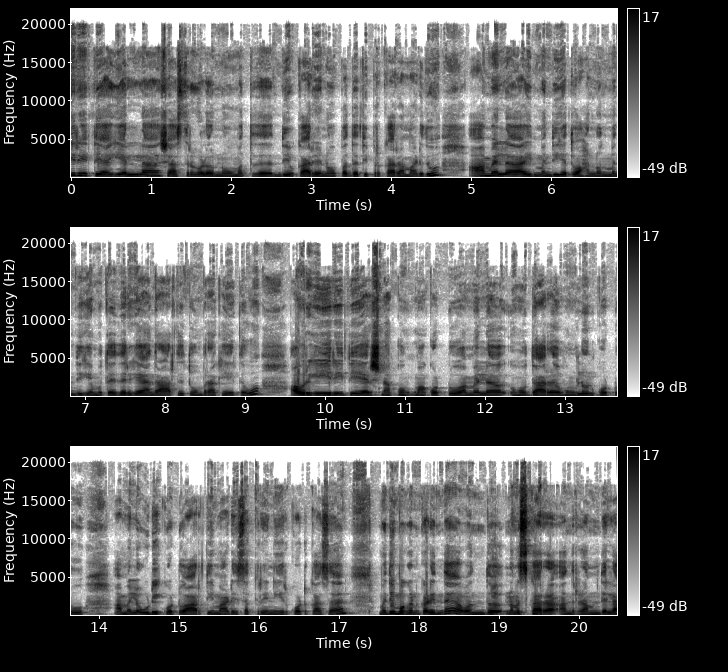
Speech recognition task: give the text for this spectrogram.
ಈ ರೀತಿಯಾಗಿ ಎಲ್ಲ ಶಾಸ್ತ್ರಗಳನ್ನು ಮತ್ತು ದೇವ ಕಾರ್ಯನೂ ಪದ್ಧತಿ ಪ್ರಕಾರ ಮಾಡಿದ್ದು ಆಮೇಲೆ ಐದು ಮಂದಿಗೆ ಅಥವಾ ಹನ್ನೊಂದು ಮಂದಿಗೆ ಮುತ್ತೈದರಿಗೆ ಅಂದ್ರೆ ಆರತಿ ತೊಗೊಂಬರಕ್ಕೆ ಇರ್ತವು ಅವರಿಗೆ ಈ ರೀತಿ ಅರಿಶಿನ ಕುಂಕುಮ ಕೊಟ್ಟು, ಆಮೇಲೆ ದಾರ ಹುಂಗ್ಲೂಲ್ ಕೊಟ್ಟು, ಆಮೇಲೆ ಉಡಿ ಕೊಟ್ಟು ಆರತಿ ಮಾಡಿ ಸಕ್ಕರೆ ನೀರು ಕೊಟ್ಟು ಕಾಸ ಮದುವೆ ಮಗನ ಕಡೆಯಿಂದ ಒಂದು ನಮಸ್ಕಾರ, ಅಂದ್ರೆ ನಮ್ದೆಲ್ಲ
